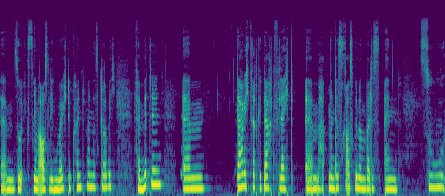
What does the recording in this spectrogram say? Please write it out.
ähm, so extrem auslegen möchte, könnte man das, glaube ich, vermitteln. Ähm, da habe ich gerade gedacht, vielleicht ähm, hat man das rausgenommen, weil es ein zu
